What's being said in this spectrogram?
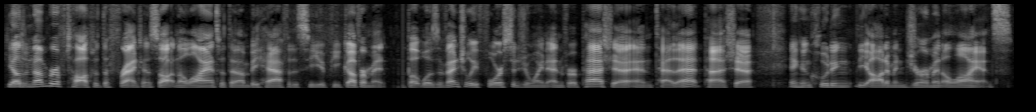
He held a number of talks with the French and sought an alliance with them on behalf of the CUP government, but was eventually forced to join Enver Pasha and Talat Pasha in concluding the Ottoman-German alliance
